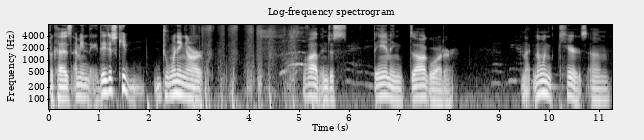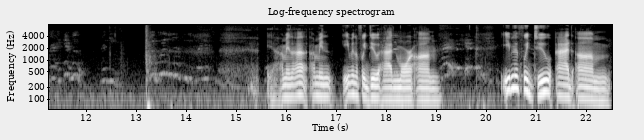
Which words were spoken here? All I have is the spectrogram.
because I mean they, they just keep joining our club and just spamming dog water. Like no one cares. Um Yeah, I mean I I mean even if we do add more um even if we do add um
